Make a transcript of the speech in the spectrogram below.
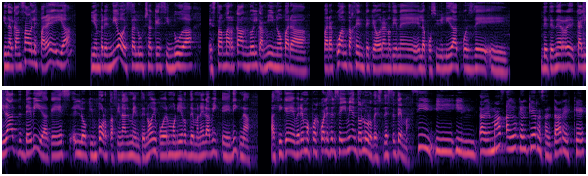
inalcanzables para ella y emprendió esta lucha que sin duda está marcando el camino para, para cuánta gente que ahora no tiene la posibilidad pues de de tener calidad de vida, que es lo que importa finalmente, ¿no? Y poder morir de manera eh, digna. Así que veremos pues cuál es el seguimiento, Lourdes, de este tema. Sí, y, además algo que hay que resaltar es que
